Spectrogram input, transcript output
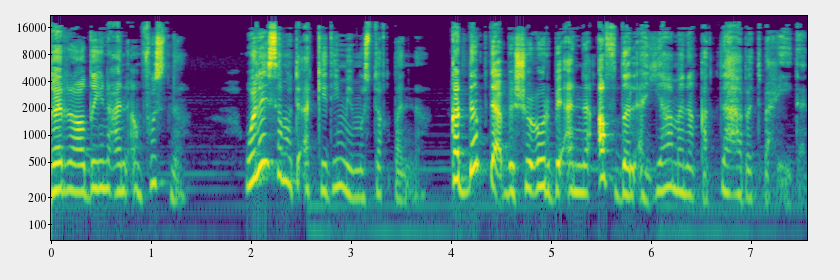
غير راضين عن أنفسنا وليس متأكدين من مستقبلنا. قد نبدأ بشعور بأن أفضل أيامنا قد ذهبت بعيدا.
